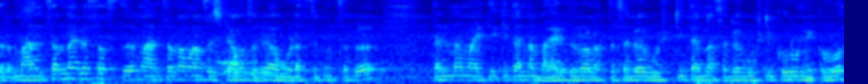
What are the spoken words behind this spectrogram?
तर माणसांना कसं असतं माणसांना माणसाची कामं सगळे अवघड असते पण सगळं त्यांना माहिती आहे की त्यांना बाहेर फिरावं लागतं. सगळ्या गोष्टी त्यांना सगळ्या गोष्टी करून हे करून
